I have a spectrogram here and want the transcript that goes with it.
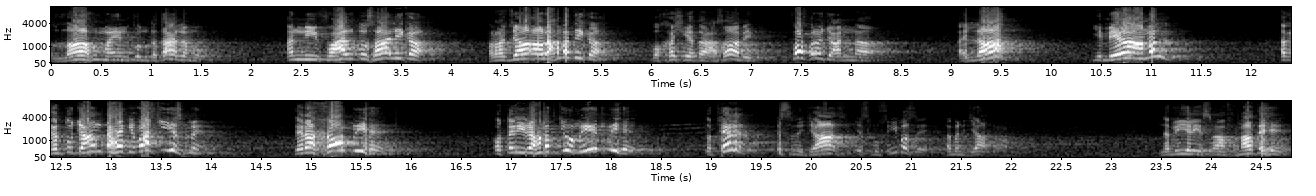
اللہ ان کن تعلم انی فالتو سالی کا رجا رحمتی کا وہ خشیت ففر جاننا اللہ، یہ میرا عمل۔ اگر تو جانتا ہے کہ واقعی اس میں تیرا خوف بھی ہے اور تیری رحمت کی امید بھی ہے، تو پھر اس نجات، اس مصیبت سے ہمیں نجات رہا نبی علیہ السلام فرماتے ہیں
